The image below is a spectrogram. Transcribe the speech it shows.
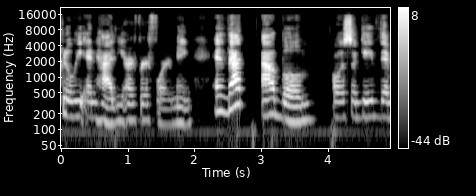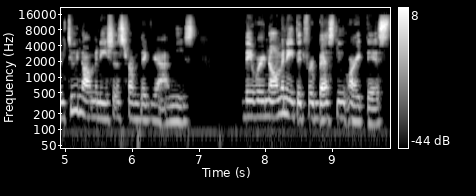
Chloe and Halle are performing. And that album also gave them two nominations from the Grammys. They were nominated for Best New Artist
